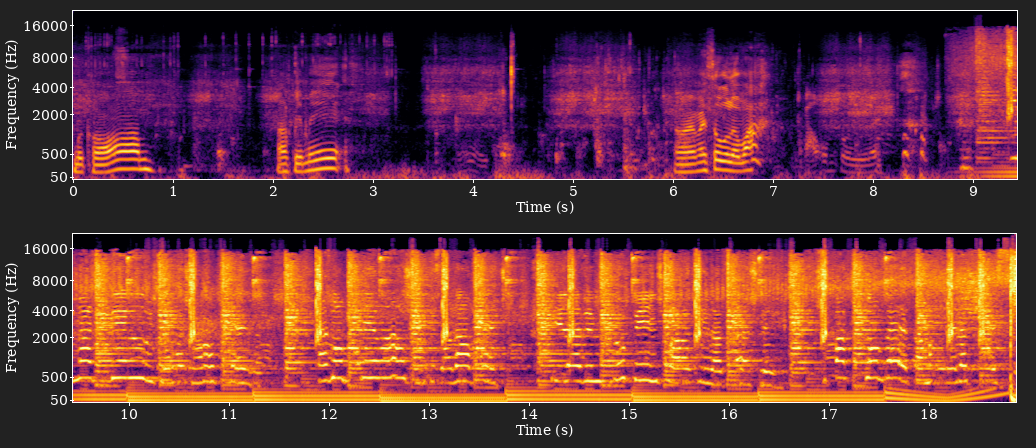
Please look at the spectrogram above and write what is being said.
หมึกหอมอาซิมิทำไมไม่สู้เลยวะเก๋าอมตุยเลย Il a des rouges et j'en fais Pas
